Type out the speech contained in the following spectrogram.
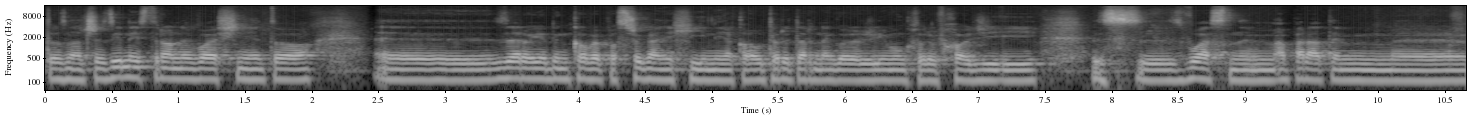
To znaczy, z jednej strony, właśnie to zero-jedynkowe postrzeganie Chin jako autorytarnego reżimu, który wchodzi i z, z własnym aparatem e,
